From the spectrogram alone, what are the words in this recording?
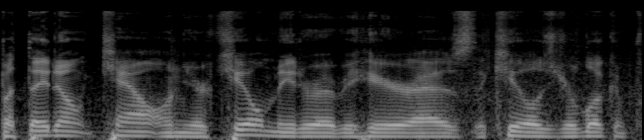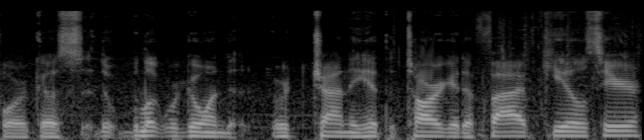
but they don't count on your kill meter over here as the kills you're looking for because look we're going to, we're trying to hit the target of five kills here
